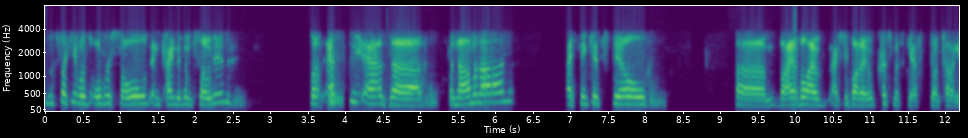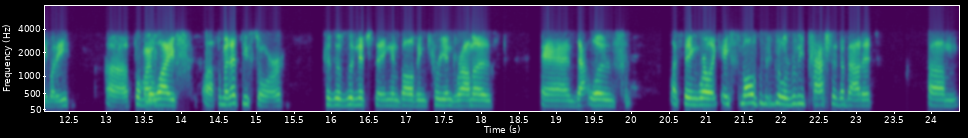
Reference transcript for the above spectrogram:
looks like it was oversold and kind of imploded. But Etsy as a phenomenon, I think it's still um, viable. I actually bought a Christmas gift, don't tell anybody, uh, for my wife uh, from an Etsy store because it was a niche thing involving Korean dramas. And that was a thing where like a small group of people are really passionate about it. Um,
